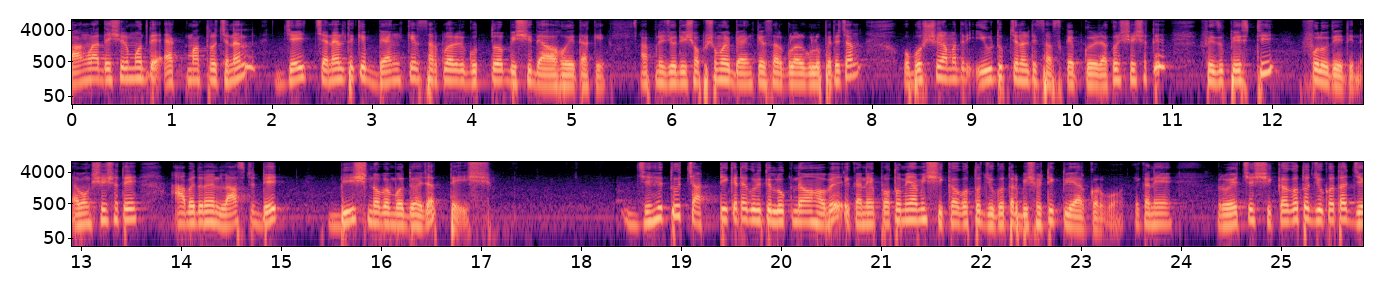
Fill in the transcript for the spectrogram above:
বাংলাদেশের মধ্যে একমাত্র চ্যানেল যেই চ্যানেল থেকে ব্যাংকের সার্কুলারের গুরুত্ব বেশি দেওয়া হয়ে থাকে। আপনি যদি সবসময় ব্যাংকের সার্কুলারগুলো পেতে চান, অবশ্যই আমাদের ইউটিউব চ্যানেলটি সাবস্ক্রাইব করে রাখুন। সেই সাথে ফেসবুক পেজটি ফলো দিয়ে দিন এবং সেই সাথে আবেদনের লাস্ট ডেট বিশ নভেম্বর দু হাজার তেইশ। যেহেতু চারটি ক্যাটাগরিতে লোক নেওয়া হবে, এখানে প্রথমে আমি শিক্ষাগত যোগ্যতার বিষয়টি ক্লিয়ার করব। এখানে রয়েছে শিক্ষাগত যোগ্যতা যে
